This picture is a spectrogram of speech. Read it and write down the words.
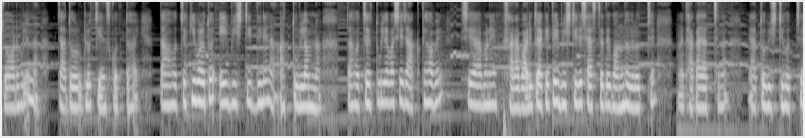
জ্বর হলে না চাদরগুলো চেঞ্জ করতে হয়। তা হচ্ছে কি বলতো, এই বৃষ্টির দিনে না আর তুললাম না। তা হচ্ছে তুলে বাসে রাখতে হবে। সে মানে সারা বাড়ি তো একেতেই বৃষ্টিতে স্যাঁচতে গন্ধ বেরোচ্ছে মানে থাকা যাচ্ছে না, এত বৃষ্টি হচ্ছে।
